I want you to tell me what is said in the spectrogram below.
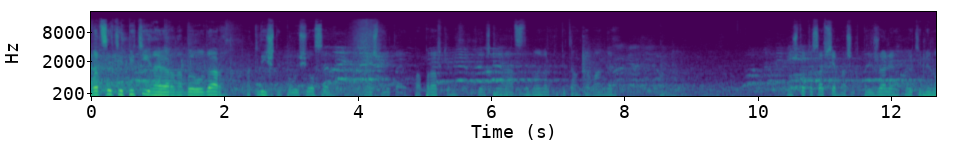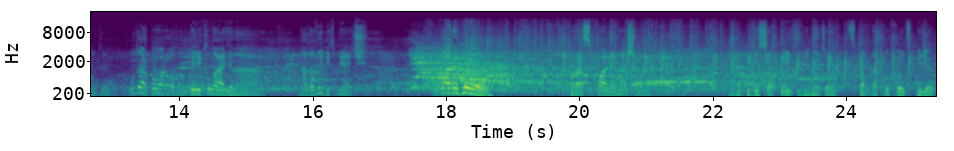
25, наверное, был удар. Отличный получился. Мяч влетает. Поправкин, 13 номер, капитан команды. Ну, что-то совсем наших прижали в эти минуты. Удар поворотом, перекладина. Надо выбить мяч. Удар и гол проспали наши. На 53-й минуте Спартак выходит вперед.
